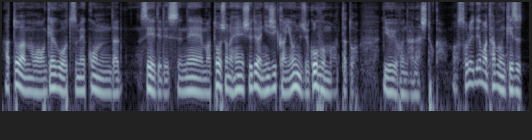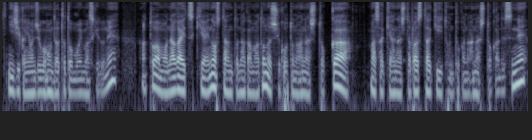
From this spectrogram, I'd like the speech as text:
あとはもうギャグを詰め込んだせいでですね、まあ当初の編集では2時間45分もあったというふうな話とか、まあそれでも多分削って2時間45分だったと思いますけどね。あとはもう長い付き合いのスタント仲間との仕事の話とか、まあさっき話したバスター・キートンとかの話とかですね。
